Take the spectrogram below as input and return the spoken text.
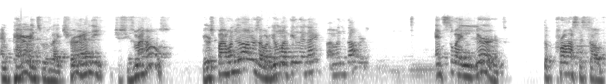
And parents was like, sure, Andy, just use my house. Here's five hundred dollars. I would give them at the end of the night, five hundred dollars. And so I learned the process of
